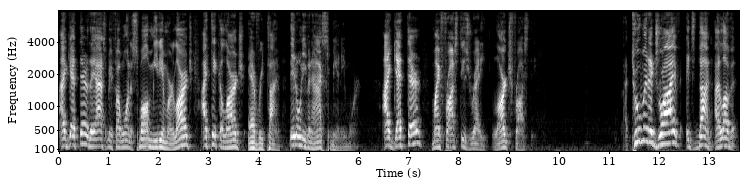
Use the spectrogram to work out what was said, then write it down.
I get there, they ask me if I want a small, medium, or large. I take a large every time. They don't even ask me anymore. I get there, my Frosty's ready. Large Frosty. A two minute drive, it's done. I love it.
